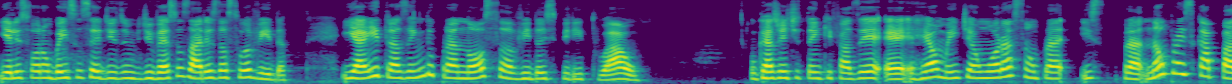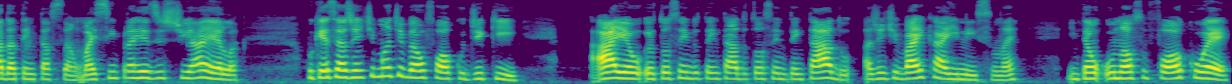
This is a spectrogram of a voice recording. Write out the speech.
E eles foram bem-sucedidos em diversas áreas da sua vida. E aí, trazendo para nossa vida espiritual, o que a gente tem que fazer é realmente é uma oração para não para escapar da tentação, mas sim para resistir a ela. Porque se a gente mantiver o foco de que ah, eu, eu tô sendo tentado, tô sendo tentado, a gente vai cair nisso, né? Então, o nosso foco é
